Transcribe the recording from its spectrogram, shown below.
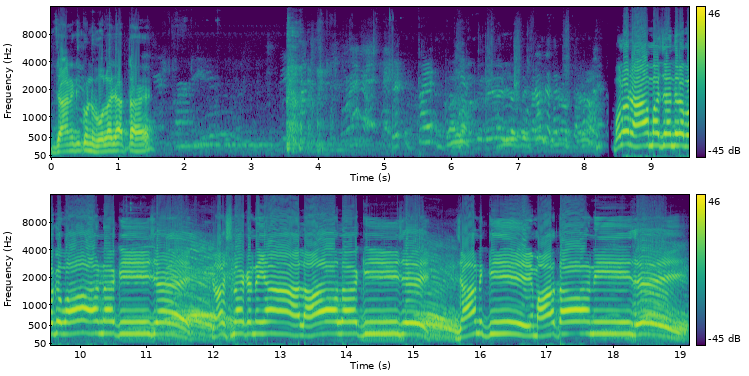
जानकी कुंड बोला जाता है। બોલો રામચંદ્ર ભગવાન કી જય. કૃષ્ણ કનૈયા લાલ કી જય. જાનકી માતાની જય.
